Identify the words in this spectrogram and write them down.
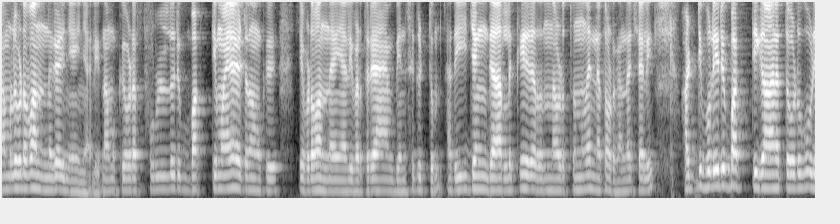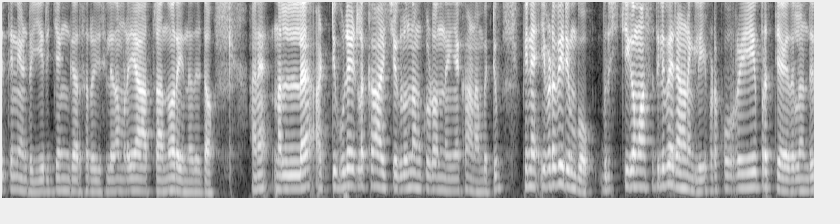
നമ്മളിവിടെ വന്ന് കഴിഞ്ഞ് കഴിഞ്ഞാൽ നമുക്ക് ഇവിടെ ഫുള്ളൊരു ഭക്തിമയമായിട്ട് നമുക്ക് ഇവിടെ വന്നു കഴിഞ്ഞാൽ ഇവിടുത്തെ ഒരു ആംബിയൻസ് കിട്ടും. അത് ഈ ജങ്കാറിൽ കയറുന്നിടത്തുനിന്ന് തന്നെ തുടങ്ങുക. വെച്ചാൽ അടിപൊളി ഒരു ഭക്തിഗാനത്തോടു കൂടി തന്നെയുണ്ട് ഈ ഒരു ജങ്കാർ സർവീസിലെ നമ്മുടെ യാത്ര എന്ന് പറയുന്നത് കേട്ടോ അങ്ങനെ നല്ല അടിപൊളിയായിട്ടുള്ള കാഴ്ചകളും നമുക്കിവിടെ വന്നു കഴിഞ്ഞാൽ കാണാൻ പറ്റും. പിന്നെ ഇവിടെ വരുമ്പോൾ വൃശ്ചിക മാസത്തിൽ വരാണെങ്കിൽ ഇവിടെ കുറേ പ്രത്യേകതകളുണ്ട്.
